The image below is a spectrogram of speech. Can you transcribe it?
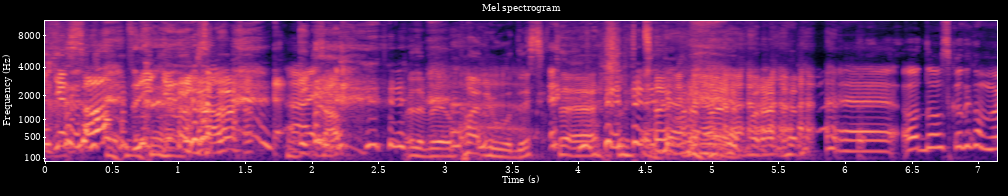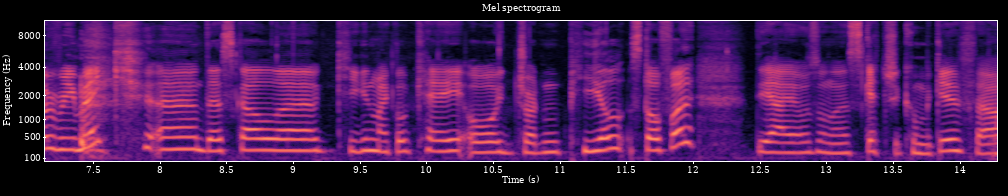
Ikke sant? Ikke, ikke sant? Ikke sant? Men det blir jo parodisk til slutt. og nå skal det komme remake. Det skal Keegan Michael Kay og Jordan Peel stå for. De er jo sånne sketsjekomikere fra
